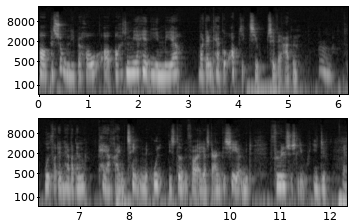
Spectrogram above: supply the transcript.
og personlige behov og, og sådan mere hen i en mere, hvordan kan jeg gå objektiv til verden. Mm. Ud fra den her, hvordan kan jeg regne tingene ud, i stedet for at jeg skal engagere mit følelsesliv i det. Ja.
